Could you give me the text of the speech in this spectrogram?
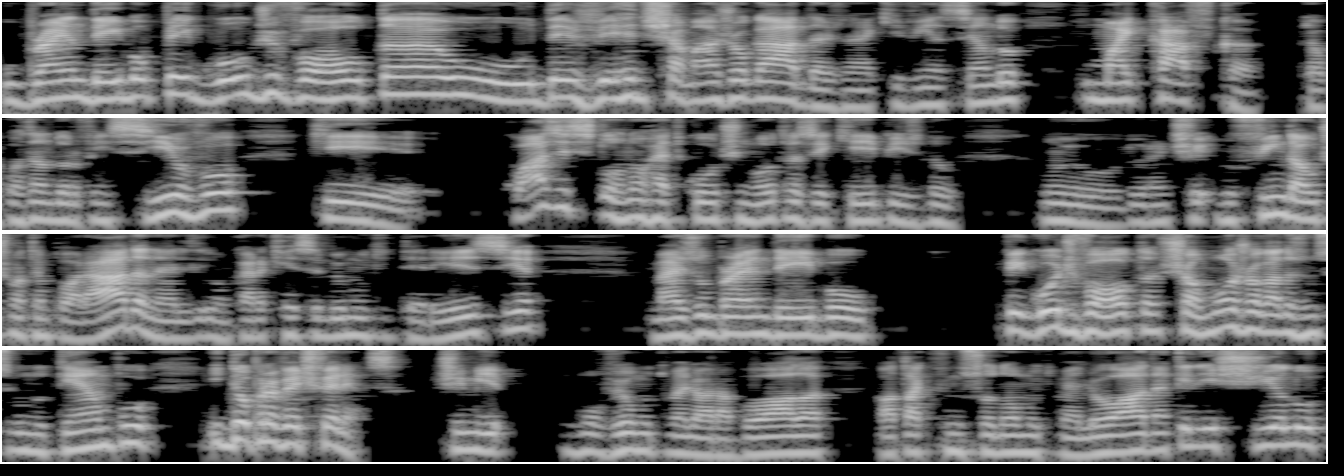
o Brian Dable pegou de volta o dever de chamar jogadas, né, que vinha sendo o Mike Kafka, que é o coordenador ofensivo, que quase se tornou head coach em outras equipes no, no, durante, no fim da última temporada, né? Ele é um cara que recebeu muito interesse, mas o Brian Dable pegou de volta, chamou as jogadas no segundo tempo e deu para ver a diferença. O time moveu muito melhor a bola, o ataque funcionou muito melhor, naquele estilo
